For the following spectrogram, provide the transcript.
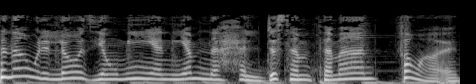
تناول اللوز يوميا يمنح الجسم ثمان فوائد.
